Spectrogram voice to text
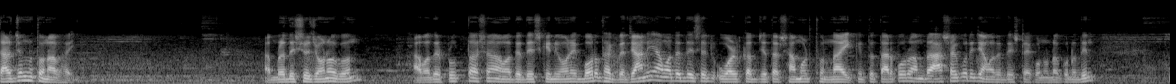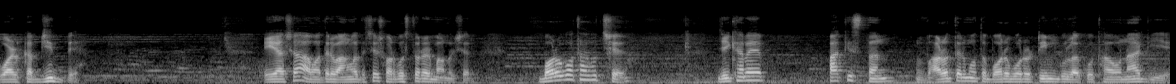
তার জন্য তো না ভাই। আমরা দেশের জনগণ, আমাদের প্রত্যাশা, আমাদের দেশকে নিয়ে অনেক বড় থাকবে। জানি আমাদের দেশের ওয়ার্ল্ড কাপ জেতার সামর্থ্য নাই, কিন্তু তারপরও আমরা আশা করি যে আমাদের দেশটা কোনো না কোনো দিন ওয়ার্ল্ড কাপ জিতবে। এই আশা আমাদের বাংলাদেশের সর্বস্তরের মানুষের। বড় কথা হচ্ছে যেখানে পাকিস্তান ভারতের মতো বড় বড় টিমগুলো কোথাও না গিয়ে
